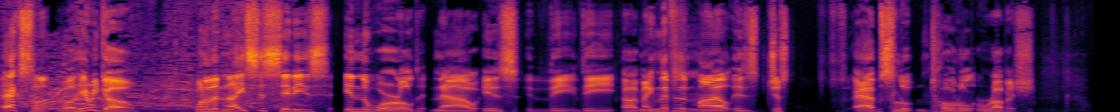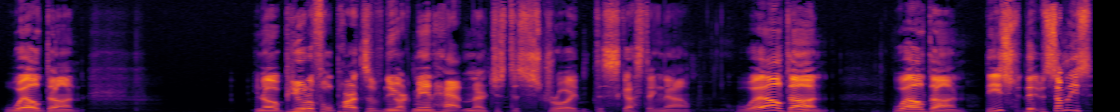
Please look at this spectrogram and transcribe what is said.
Excellent. Well, here we go. One of the nicest cities in the world now is the the uh, Magnificent Mile is just absolute and total rubbish. Well done. You know, beautiful parts of New York, Manhattan are just destroyed, disgusting now. Well done. Well done. These some of these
